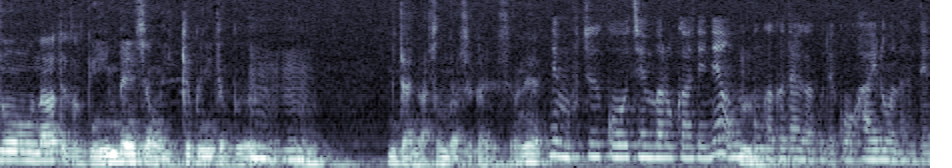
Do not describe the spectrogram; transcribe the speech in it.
の習ってた時にインベンションを1曲2曲、うんうん、みたいなそんな世界ですよね。でも普通こうチェンバロ科でね、音楽大学でこう入ろうなんて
